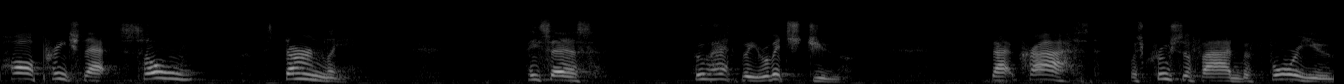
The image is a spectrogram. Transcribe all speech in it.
Paul preached that so sternly. He says, Who hath bewitched you that Christ was crucified before you?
